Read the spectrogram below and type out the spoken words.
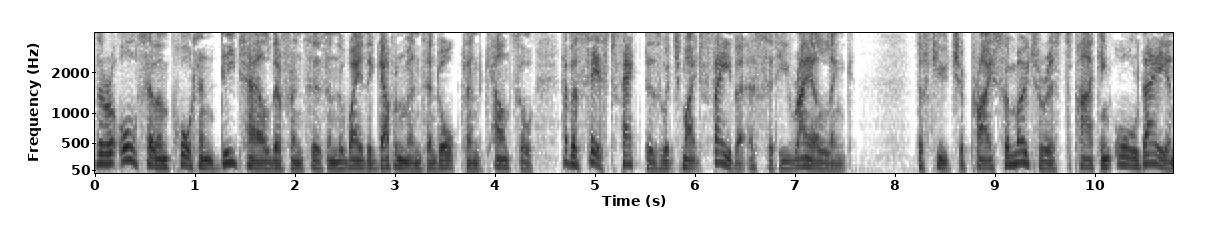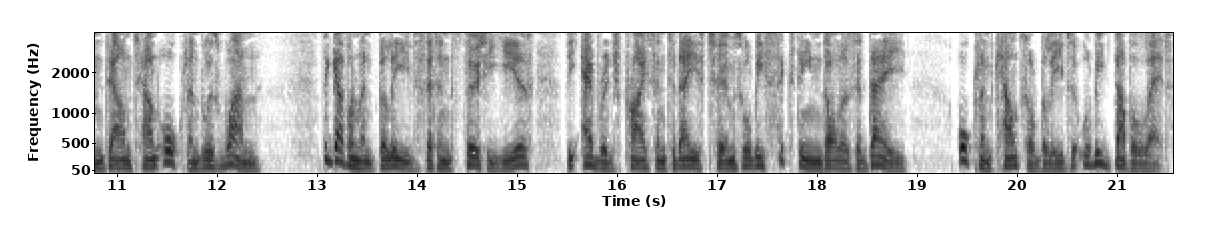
There are also important detail differences in the way the government and Auckland Council have assessed factors which might favour a city rail link. The future price for motorists parking all day in downtown Auckland was one. The government believes that in 30 years, the average price in today's terms will be $16 a day. Auckland Council believes it will be double that.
